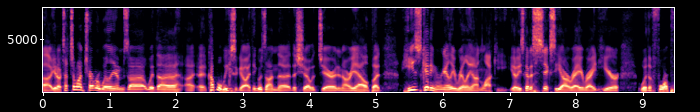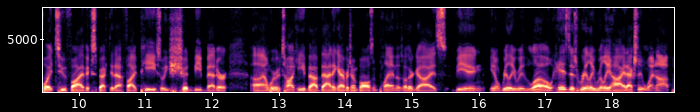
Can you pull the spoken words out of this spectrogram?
uh, you know, touching on Trevor Williams uh, with uh, a couple weeks ago, I think it was on the the show with Jared and Ariel, but he's getting really, really unlucky. You know, he's got a six ERA right here with a 4.25 expected FIP, so he should be better. Uh, and we were talking about batting average on balls in play, and those other guys being you know really, really low. His is really, really high. It actually went up.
